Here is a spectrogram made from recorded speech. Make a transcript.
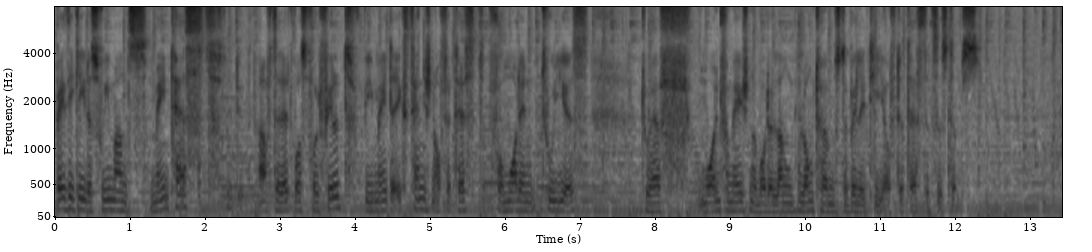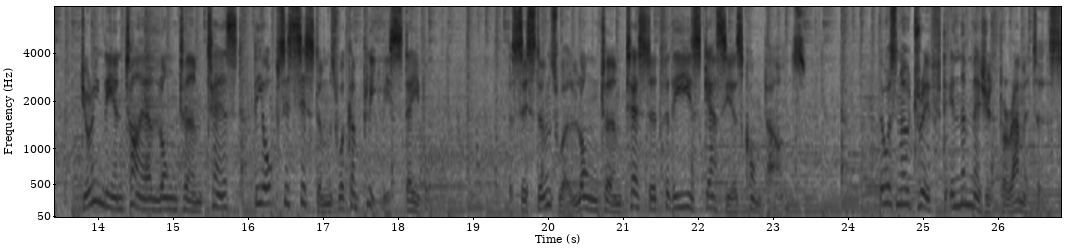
basically the three months main test. After that was fulfilled, we made the extension of the test for more than two years to have more information about the long-term stability of the tested systems. During the entire long-term test, the OPSIS systems were completely stable. The systems were long-term tested for these gaseous compounds. There was no drift in the measured parameters,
